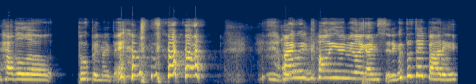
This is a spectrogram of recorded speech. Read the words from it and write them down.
have a little poop in my pants. I would call you and be like, I'm sitting with this dead body.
